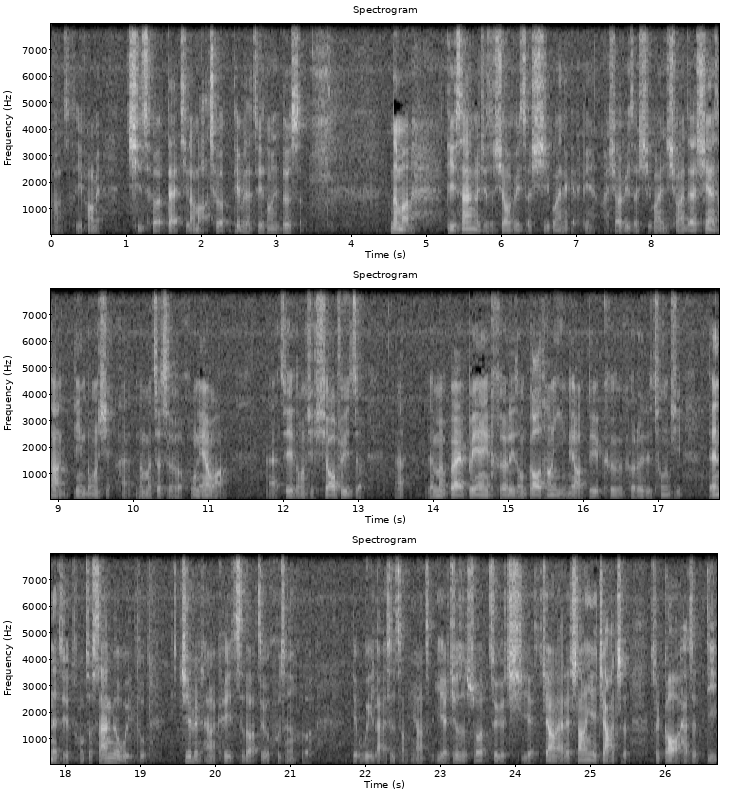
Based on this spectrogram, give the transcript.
啊，这是一方面。汽车代替了马车，对不对？这些东西都是。那么第三个就是消费者习惯的改变啊，消费者习惯喜欢在线上订东西，哎，那么这时候互联网，哎，这些东西消费者，啊，人们不不愿意喝那种高糖饮料，对可口可乐的冲击等等，这些从这三个维度，基本上可以知道这个护城河的未来是怎么样子。也就是说，这个企业将来的商业价值是高还是低？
